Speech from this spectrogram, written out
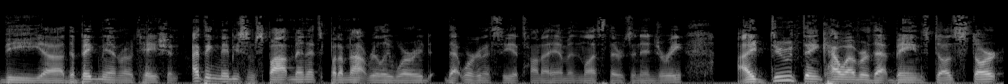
the uh, the big man rotation. I think maybe some spot minutes, but I'm not really worried that we're going to see a ton of him unless there's an injury. I do think, however, that Baynes does start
